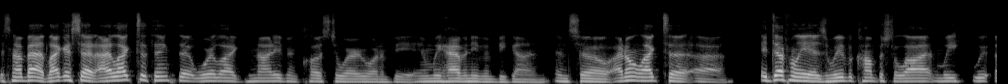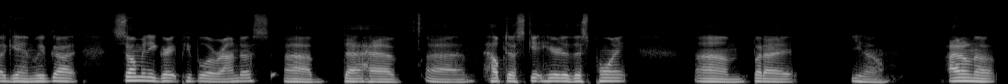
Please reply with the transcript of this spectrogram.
it's not bad. Like i said i like to think that we're like not even close to where we want to be and we haven't even begun. And so i don't like to uh it definitely is we've accomplished a lot and we, we again we've got so many great people around us uh that have uh helped us get here to this point um but i you know I don't know.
